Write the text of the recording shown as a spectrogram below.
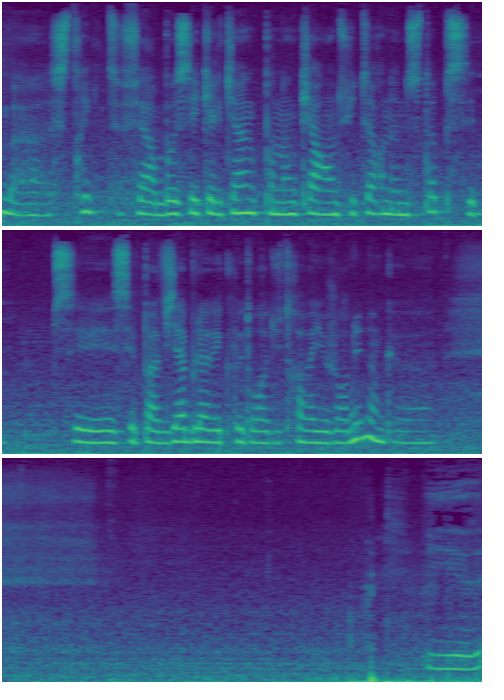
bah, strictes. Faire bosser quelqu'un pendant 48 heures non-stop, c'est pas viable avec le droit du travail aujourd'hui. Donc. Et euh,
